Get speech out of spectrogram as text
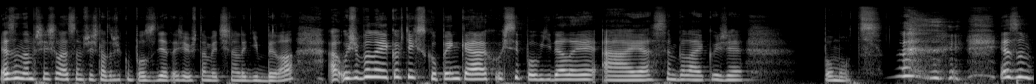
Já jsem tam přišla, já jsem přišla trošku pozdě, takže už tam většina lidí byla a už byli jako v těch skupinkách, už si povídali a já jsem byla jako, že pomoc. já jsem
